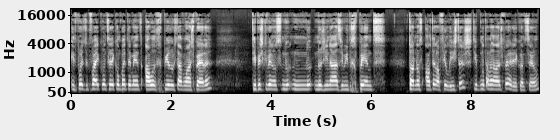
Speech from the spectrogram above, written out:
e depois o que vai acontecer é completamente ao arrepio do que estavam à espera? Tipo, inscreveram-se no, no, no, ginásio e de repente tornam-se alterofilistas. Tipo, não estava nada à espera e aconteceu.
